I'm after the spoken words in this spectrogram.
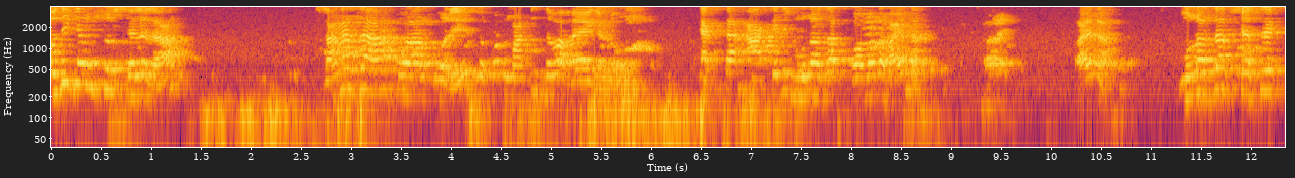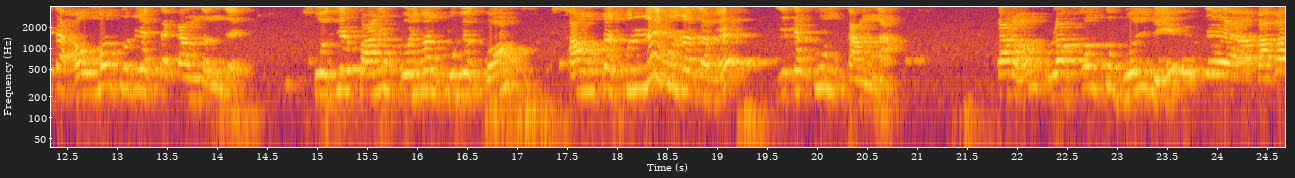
অধিকাংশ ছেলেরা জানাজা করার পরে যখন মাটি দেওয়া হয়ে গেল একটা আখেরি মুনাজাত কবর হয় না? হয়। না? মুনাজাত শেষে একটা হাউম করে একটা কান্দন দেয়। চোখের পানির পরিমাণ খুবই কম সাউন্ডটা শুনলেই বোঝা যাবে যেটা কোন কান্না। কারণ লোকজন তো বলবে যে, বাবা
